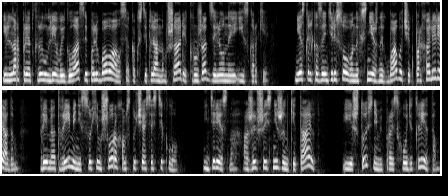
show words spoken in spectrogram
Ильнар приоткрыл левый глаз и полюбовался, как в стеклянном шаре кружат зеленые искорки. Несколько заинтересованных снежных бабочек порхали рядом – время от времени с сухим шорохом стучась о стекло. Интересно, ожившие снежинки тают? И что с ними происходит летом?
